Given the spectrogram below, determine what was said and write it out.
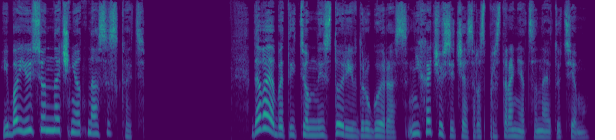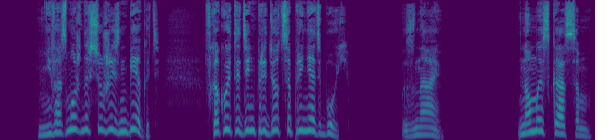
и, боюсь, он начнет нас искать». Давай об этой темной истории в другой раз. Не хочу сейчас распространяться на эту тему. Невозможно всю жизнь бегать. В какой-то день придется принять бой. Знаю. Но мы с Кассом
